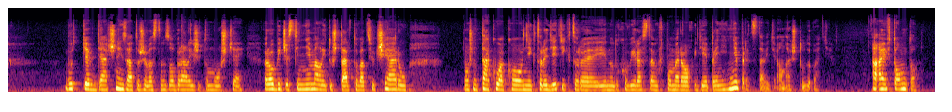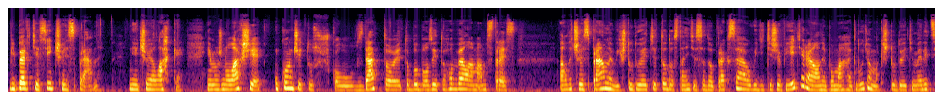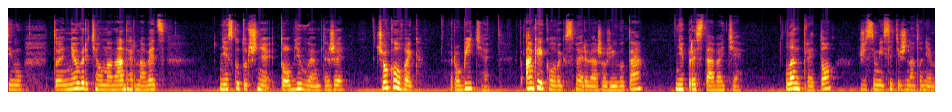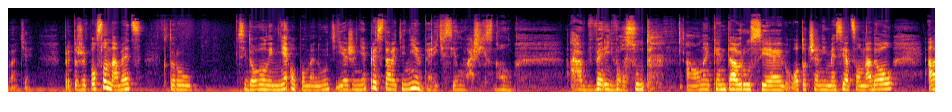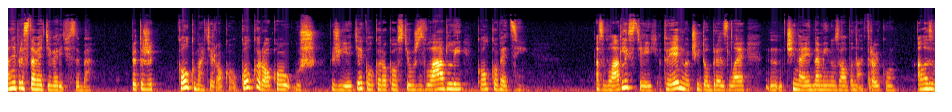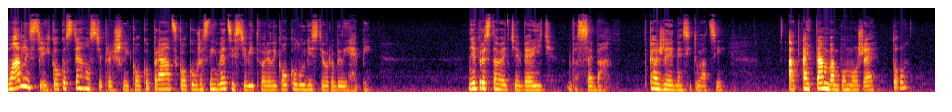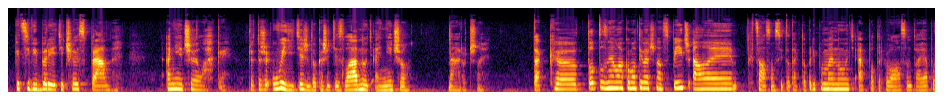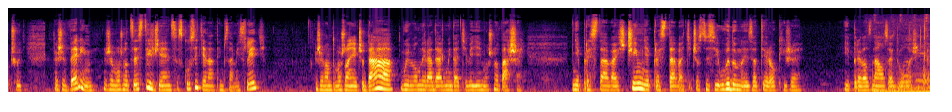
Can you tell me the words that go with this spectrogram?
Buďte vďační za to, že vás tam zobrali, že to môžete robiť, že ste nemali tú štartovaciu čiaru, možno takú ako niektoré deti, ktoré jednoducho vyrastajú v pomeroch, kde je pre nich nepredstaviteľné študovať. A aj v tomto. Vyberte si, čo je správne niečo je ľahké. Je možno ľahšie ukončiť tú školu, vzdať to, je to blbosť, je toho veľa, mám stres. Ale čo je správne, vy študujete to, dostanete sa do praxe a uvidíte, že viete reálne pomáhať ľuďom, ak študujete medicínu. To je neuveriteľná, nádherná vec. Neskutočne to obdivujem. Takže čokoľvek robíte, v akejkoľvek sfére vášho života, neprestávajte. Len preto, že si myslíte, že na to nemáte. Pretože posledná vec, ktorú si dovolím neopomenúť, je, že neprestávate nie veriť v silu vašich snov a veriť vo súd. A on aj Kentaurus je otočený mesiacom nadol, ale neprestávajte veriť v seba. Pretože Koľko máte rokov? Koľko rokov už žijete? Koľko rokov ste už zvládli? Koľko vecí? A zvládli ste ich. A to je jedno, či dobre, zle, či na jedna mínus alebo na trojku. Ale zvládli ste ich. Koľko vzťahov ste prešli, koľko prác, koľko úžasných vecí ste vytvorili, koľko ľudí ste urobili happy. Neprestávajte veriť v seba. V každej jednej situácii. A aj tam vám pomôže to, keď si vyberiete, čo je správne a niečo je ľahké. Pretože uvidíte, že dokážete zvládnuť aj niečo náročné. Tak e, toto znelo ako motivačná speech, ale chcela som si to takto pripomenúť a potrebovala som to aj ja počuť. Takže verím, že možno cez týždeň sa skúsite nad tým zamyslieť, že vám to možno niečo dá budem veľmi rada, ak mi dáte vedieť možno vaše. Neprestávaj, s čím neprestávate, čo ste si uvedomili za tie roky, že je pre vás naozaj dôležité.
